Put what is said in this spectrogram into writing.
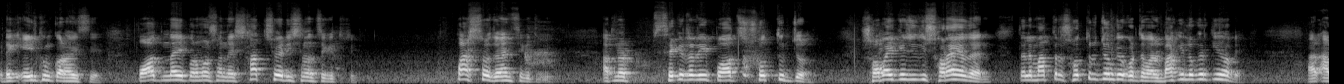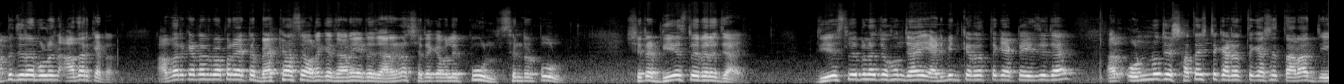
এটাকে এইরকম করা হয়েছে। পদ নাই প্রমোশনে সাতশো এডিশনাল সেক্রেটারি পাঁচশো জয়েন্ট সেক্রেটারি আপনার সেক্রেটারি পদ সত্তর জন। সবাইকে যদি সরাইয়া দেন, তাহলে মাত্র সত্তর জনকে করতে পারেন বাকি লোকের কি হবে? আর আপনি যেটা বলেন আধার ক্যাটার আধার ক্যাটার ব্যাপারে একটা ব্যাখ্যা আছে, অনেকে জানে, এটা জানে না, সেটাকে বলে পুল সেন্টার পুল সেটা ডিএস লেভেলে যায়। ডিএস লেভেলে যখন যায় অ্যাডমিন ক্যাডার থেকে একটা এজে যায় আর অন্য যে সাতাইশটা ক্যাডার থেকে আসে, তারা যে,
